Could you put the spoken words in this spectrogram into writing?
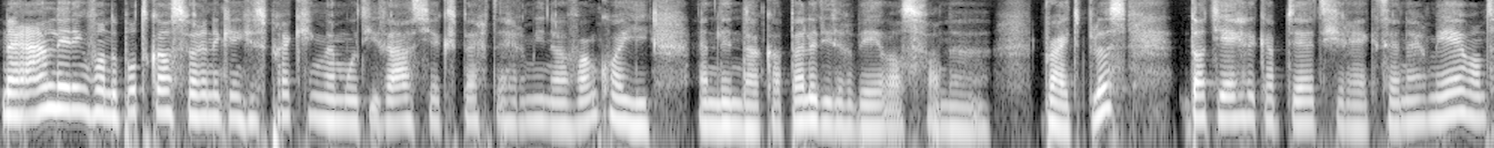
naar aanleiding van de podcast waarin ik in gesprek ging met motivatie-experte Hermina Van Kwayi en Linda Capelle, die erbij was van eh, Bright Plus, dat je eigenlijk hebt uitgereikt naar mij. Want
